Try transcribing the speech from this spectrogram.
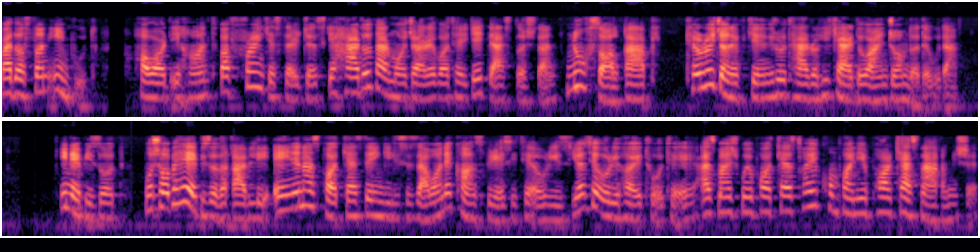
و داستان این بود. هاوارد ای هانت و فرانک استرجس که هر دو در ماجرای واترگیت دست داشتند. نه سال قبل ترور جان اف رو طراحی کرده و انجام داده بودند. این اپیزود مشابه اپیزود قبلی عینا از پادکست انگلیسی زبان Conspiracy Theories یا تئوری های توطئه از مجموعه پادکست های کمپانی پارکست نقل میشه.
